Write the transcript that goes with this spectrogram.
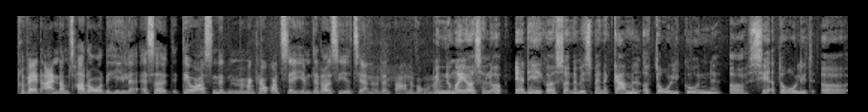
privat ejendomsret over det hele. Altså, det, det er jo også sådan lidt, men man kan jo godt se, jamen det er da også irriterende med den barnevogn. Men nu må jeg også holde op. Er det ikke også sådan, at hvis man er gammel og dårligt gående, og ser dårligt, og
